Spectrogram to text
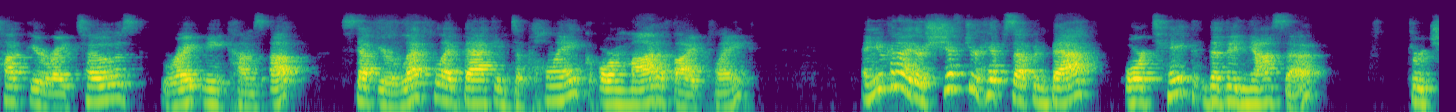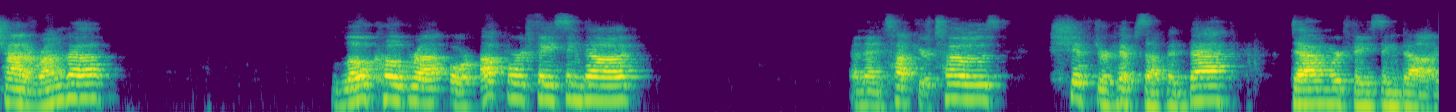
tuck your right toes, right knee comes up. Step your left leg back into plank or modified plank. And you can either shift your hips up and back or take the vinyasa through chaturanga, low cobra or upward facing dog. And then tuck your toes, shift your hips up and back, downward facing dog.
